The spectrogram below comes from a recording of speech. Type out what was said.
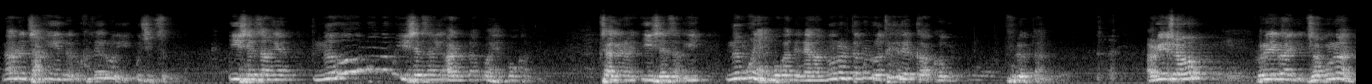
나는 장애인으로 그대로 있고 싶습니다. 이 세상에 너무너무 이 세상이 아름답고 행복합니다. 자기는 이 세상이 너무 행복한데 내가 눈을 뜨면 어떻게 될까? 그 두렵다는 거예요. 알겠죠? 그러니까 저분은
